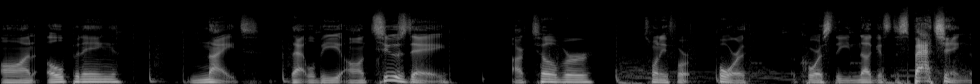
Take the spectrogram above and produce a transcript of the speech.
on opening night. That will be on Tuesday, October 24th. Of course, the Nuggets dispatching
